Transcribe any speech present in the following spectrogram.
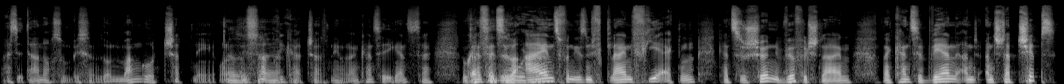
Weißt du, da noch so ein bisschen so ein Mango-Chutney oder so ein Paprika-Chutney und dann kannst du die ganze Zeit, du das kannst halt so gut, ne? eins ne? von diesen kleinen Vierecken, kannst du schön in Würfel schneiden und dann kannst du während, an, anstatt Chips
